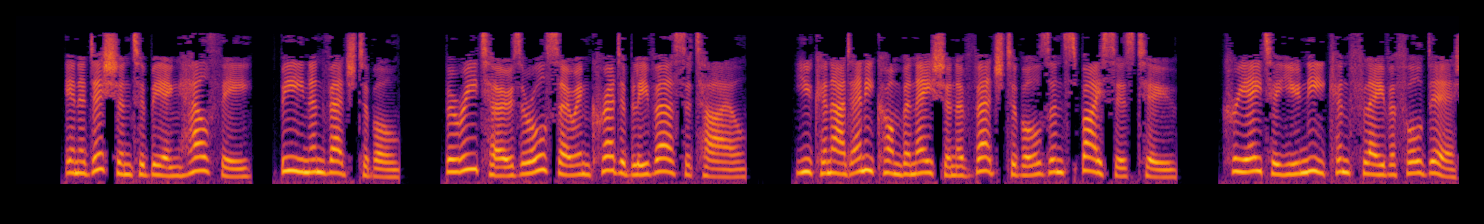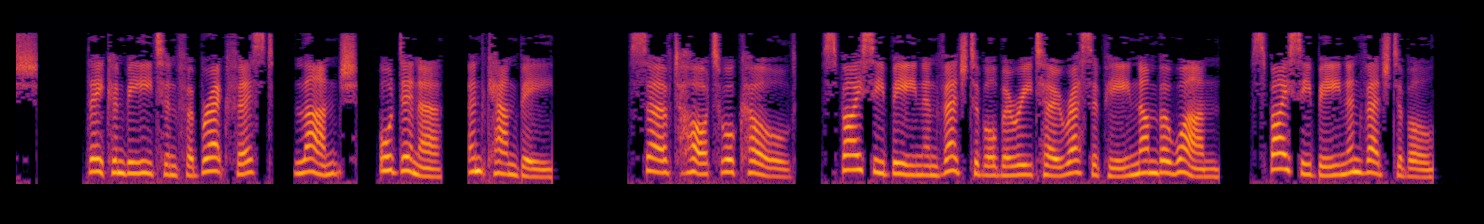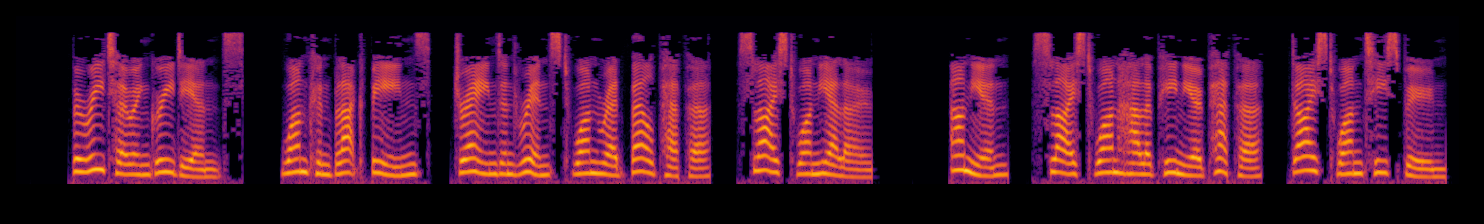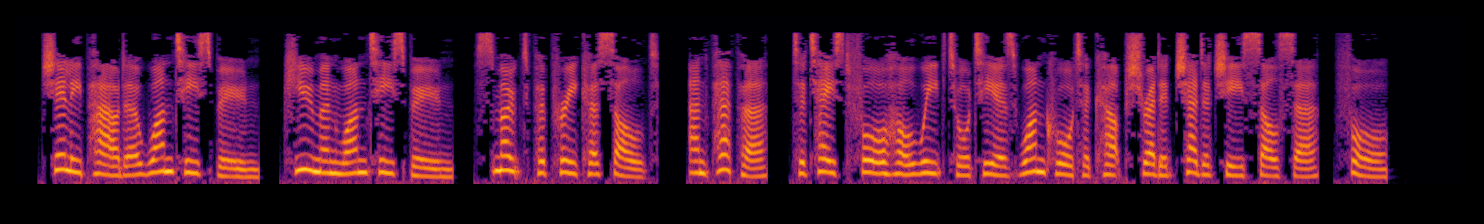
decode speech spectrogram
In addition to being healthy, bean and vegetable. Burritos are also incredibly versatile. You can add any combination of vegetables and spices to create a unique and flavorful dish. They can be eaten for breakfast, lunch, or dinner, and can be served hot or cold. Spicy bean and vegetable burrito recipe number 1. Spicy bean and vegetable. Burrito ingredients. 1 can black beans, drained and rinsed 1 red bell pepper, sliced 1 yellow. Onion, sliced 1 jalapeno pepper, diced 1 teaspoon, chili powder 1 teaspoon, cumin 1 teaspoon, smoked paprika salt, and pepper, to taste 4 whole wheat tortillas 1 quarter cup shredded cheddar cheese salsa, 4.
